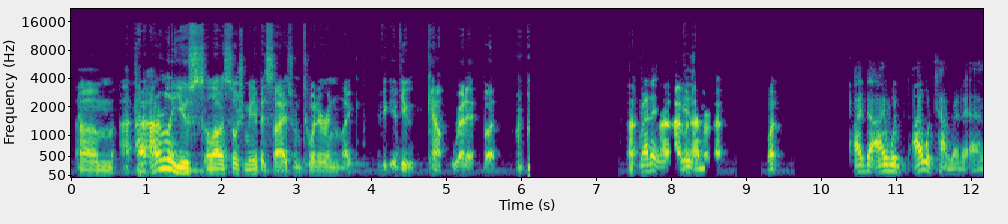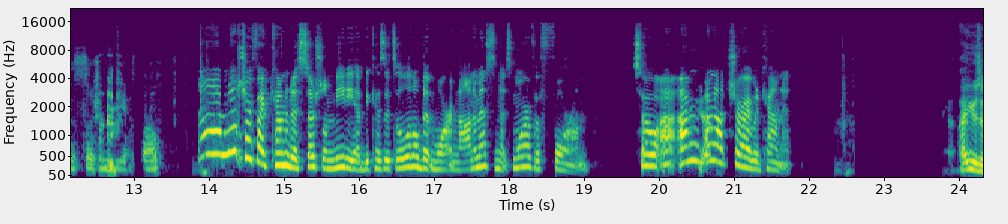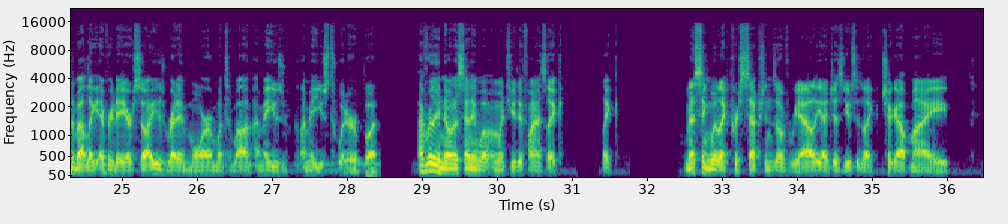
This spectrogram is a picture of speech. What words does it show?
Um, I, I don't really use a lot of social media besides from Twitter and like if you, if you count Reddit, but Reddit I, I'm, is, I'm, what? I, I would I would count Reddit as social media as well. I'm not sure if I'd count it as social media because it's a little bit more anonymous and it's more of a forum. So I, I'm Yeah. I'm not sure I would count it. I use it about like every day or so. I use Reddit more. and Once in a while, I may use I may use Twitter, but I've really noticed anyway what, what you define as like like messing with like perceptions of reality. I just use it to, like check out my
